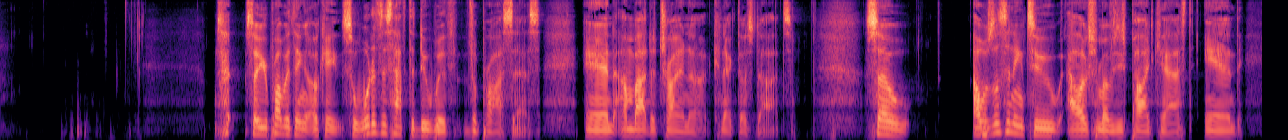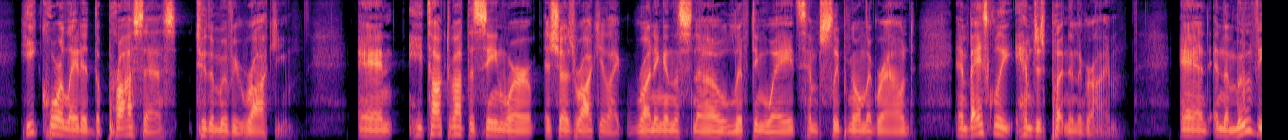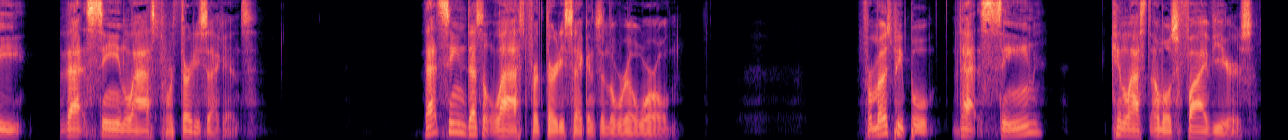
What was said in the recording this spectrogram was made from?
so you're probably thinking, okay, so what does this have to do with the process? And I'm about to try and uh, connect those dots. So I was listening to Alex Hormozi's podcast, and he correlated the process to the movie Rocky. And he talked about the scene where it shows Rocky like running in the snow, lifting weights, him sleeping on the ground, and basically him just putting in the grime. And in the movie, that scene lasts for 30 seconds. That scene doesn't last for 30 seconds in the real world. For most people, that scene can last almost five years.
